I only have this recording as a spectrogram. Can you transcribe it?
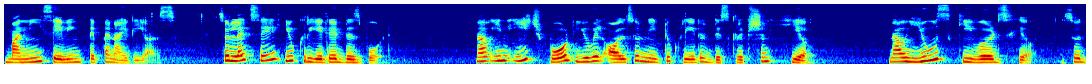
money saving tip and ideas. So let's say you created this board. Now in each board you will also need to create a description here. Now use keywords here. So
